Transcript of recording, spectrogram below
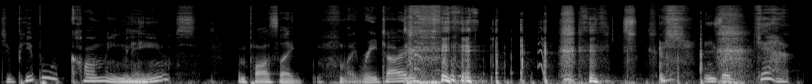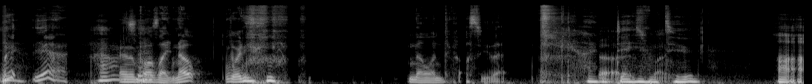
"Do people call me names?" And Paul's like, "Like retard." He's like, "Yeah, yeah." yeah. And then that? Paul's like, "Nope." No one calls you that. God that's damn, dude. Uh,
